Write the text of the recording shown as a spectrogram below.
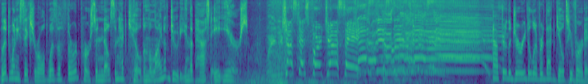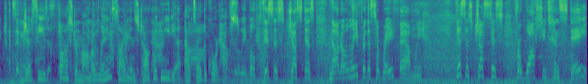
The 26 year old was the third person Nelson had killed in the line of duty in the past eight years. Justice for Jesse! After the jury delivered that guilty verdict, Jesse's foster mom, Elaine Simons, talked with media outside the courthouse. This is justice not only for the Sarey family, this is justice for Washington State,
